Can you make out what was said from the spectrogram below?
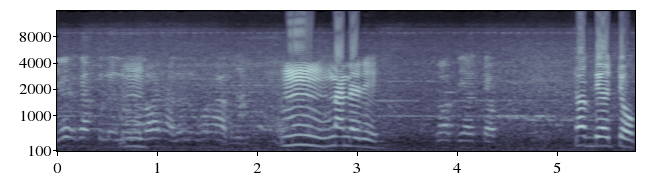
เยอะครับตัวเรียนโลละร้อยค่ะแล้วโลก็ห้าหมื่นอืม นั่นเลยดิ รอบเดียวจบ รอบเดียวจบ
